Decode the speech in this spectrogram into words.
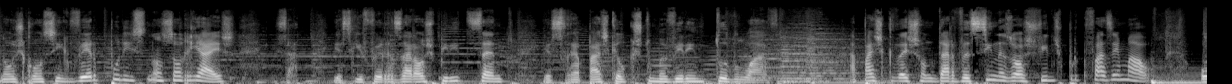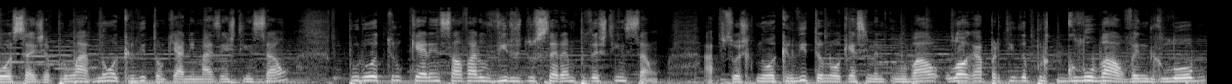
não os consigo ver, por isso não são reais. Exato. E a seguir foi rezar ao Espírito Santo, esse rapaz que ele costuma ver em todo o lado. Há pais que deixam de dar vacinas aos filhos porque fazem mal. Ou seja, por um lado não acreditam que há animais em extinção, por outro querem salvar o vírus do sarampo da extinção. Há pessoas que não acreditam no aquecimento global, logo à partida porque global vem de globo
